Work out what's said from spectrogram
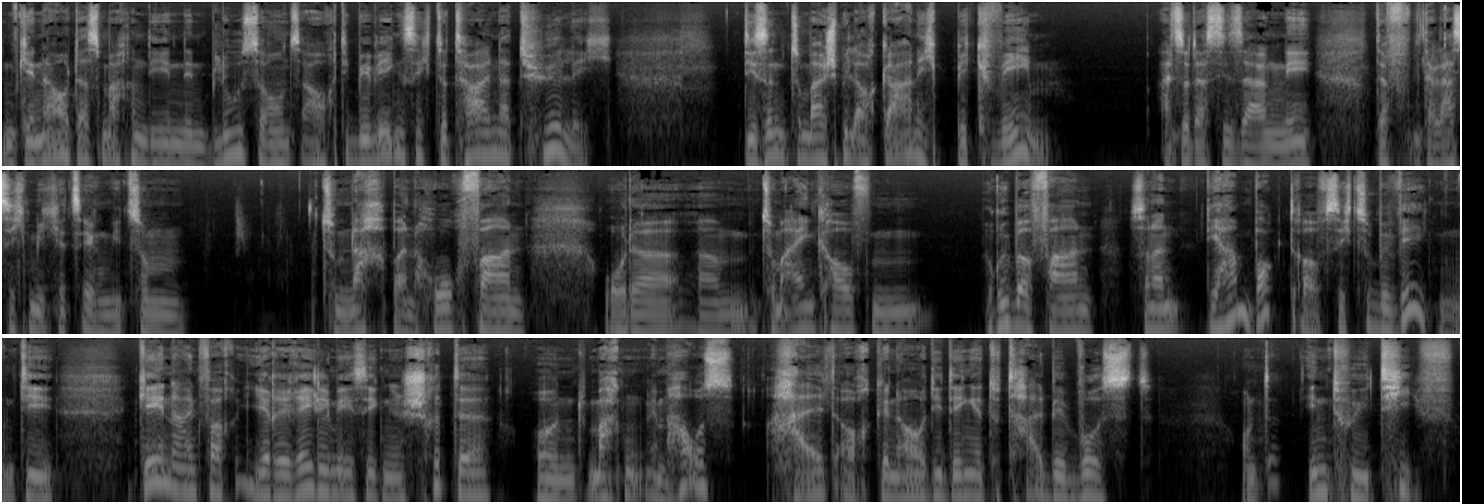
Und genau das machen die in den Blue Zones auch. Die bewegen sich total natürlich. Die sind zum Beispiel auch gar nicht bequem. Also, dass sie sagen, nee, da, da lasse ich mich jetzt irgendwie zum, zum Nachbarn hochfahren oder ähm, zum Einkaufen rüberfahren, sondern die haben Bock drauf, sich zu bewegen und die gehen einfach ihre regelmäßigen Schritte und machen im Haus halt auch genau die Dinge total bewusst und intuitiv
